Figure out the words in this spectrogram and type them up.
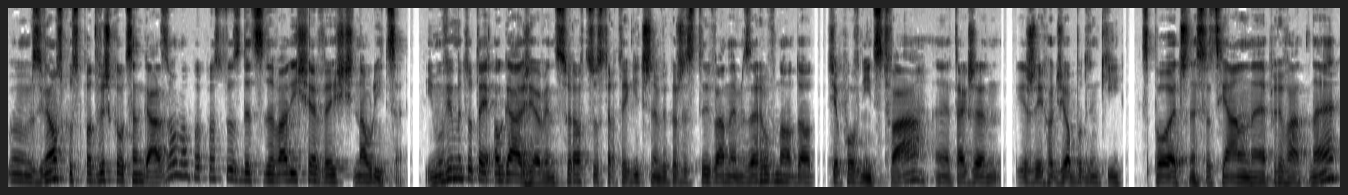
w związku z podwyżką cen gazu, no po prostu zdecydowali się wyjść na ulicę. I mówimy tutaj o gazie, a więc surowcu strategicznym wykorzystywanym zarówno do ciepłownictwa, e, także jeżeli chodzi o budynki społeczne, socjalne, prywatne,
